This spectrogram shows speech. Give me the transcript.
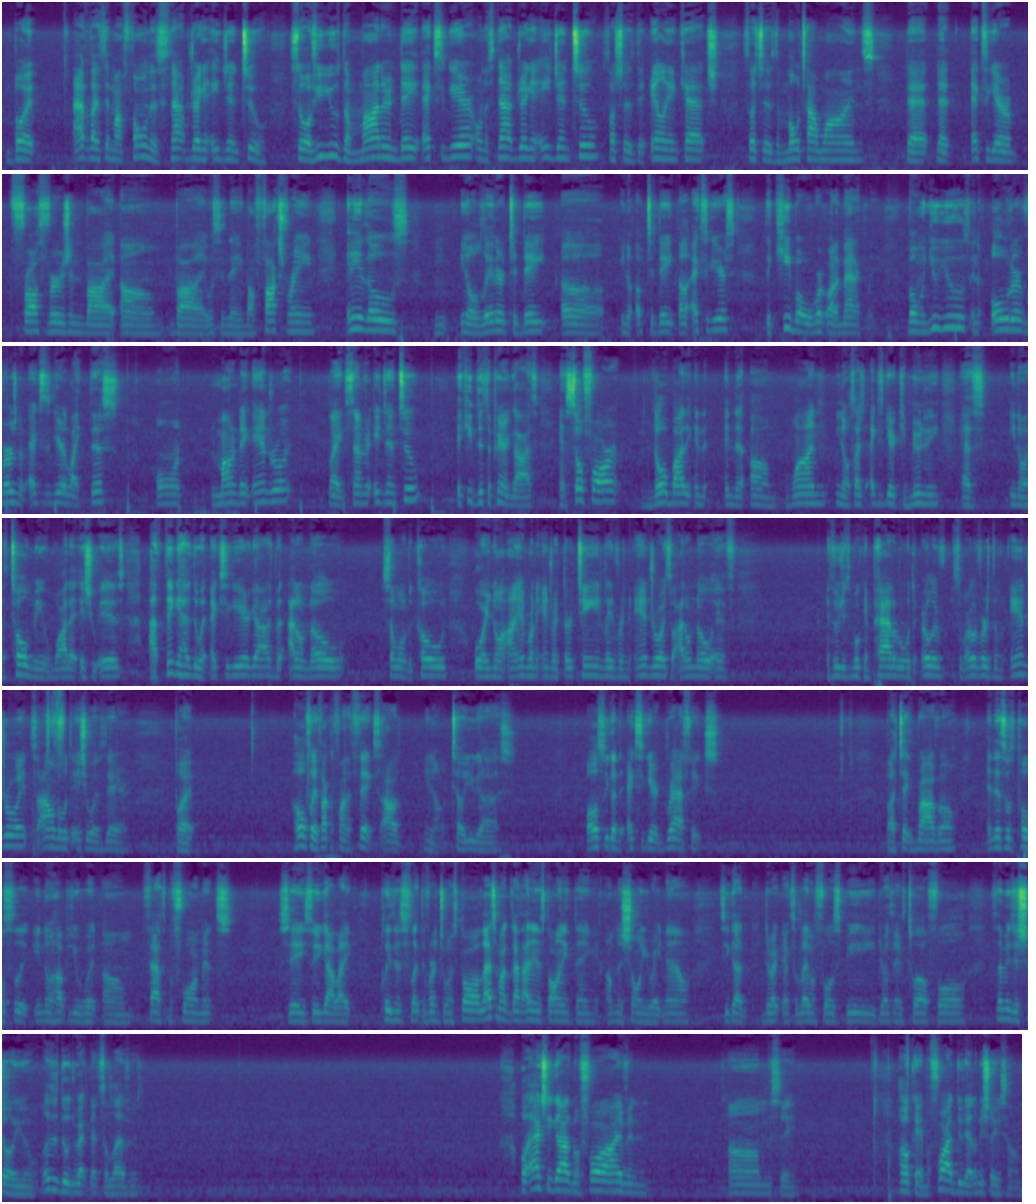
But, I have, like I said, my phone is Snapdragon 8 Gen 2. So if you use the modern day Exagear on the Snapdragon 8 Gen 2, such as the Alien Catch, such as the Multi Wines, that that Exagear Frost version by um by what's his name by Fox Rain, any of those you know later to date uh you know up to date uh Exagears, the keyboard will work automatically. But when you use an older version of Exagear like this on modern day Android, like Snapdragon 8 Gen 2, it keeps disappearing, guys. And so far, nobody in the, in the um one you know such slash Exagear community has you know has told me why that issue is. I think it has to do with Exagear, guys, but I don't know some of the code or you know I am running Android 13, later version Android, so I don't know if if it was just more compatible with the earlier some earlier version of Android. So I don't know what the issue was there, but hopefully if I can find a fix, I'll you know tell you guys. Also, you got the Exagear graphics by Tech Bravo, and this was supposed to you know help you with um, faster performance. See, so you got like please select the version to install. Last time I got, I didn't install anything. I'm just showing you right now. So you got DirectX 11 full speed, DirectX 12 full. Let me just show you. Let's just do DirectX 11. Well, actually, guys, before I even, um, let's see. Okay, before I do that, let me show you something.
